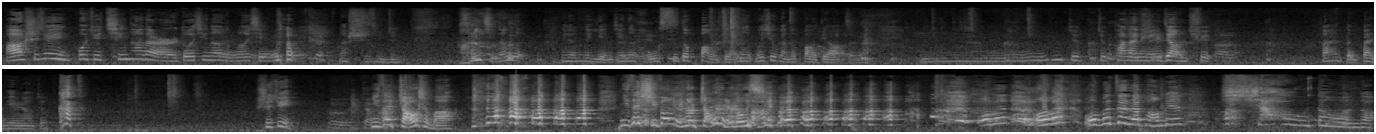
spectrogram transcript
好，石俊过去亲他的耳朵，亲他什么东西？” 那石俊就很紧张，那个你看那个眼睛那个红丝都爆掉，那个维修感都爆掉了。嗯，就就趴在那边这样去，嗯导演等半天，然后就 cut。石俊，嗯，你在找什么？你在徐芳脸上找什么东西？我们我们我们站在旁边笑到你知道，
